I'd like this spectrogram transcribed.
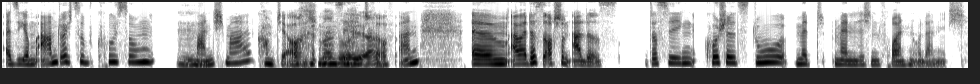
Also ihr umarmt euch zur Begrüßung. Mhm. Manchmal, kommt ja auch Manchmal immer sehr nur, ja. drauf an. Ähm, aber das ist auch schon alles. Deswegen kuschelst du mit männlichen Freunden oder nicht?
